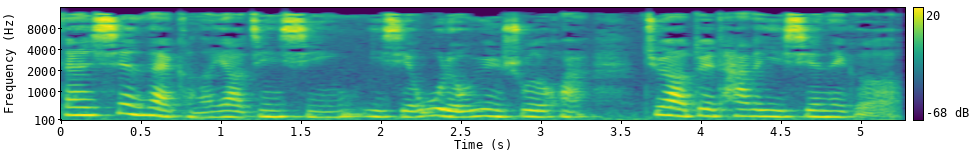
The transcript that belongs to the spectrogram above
但是现在可能要进行一些物流运输的话，就要对它的一些那个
